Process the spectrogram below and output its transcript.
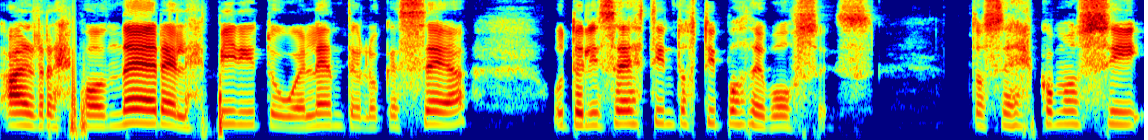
al responder el espíritu o el ente, lo que sea, utiliza distintos tipos de voces. Entonces es como si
